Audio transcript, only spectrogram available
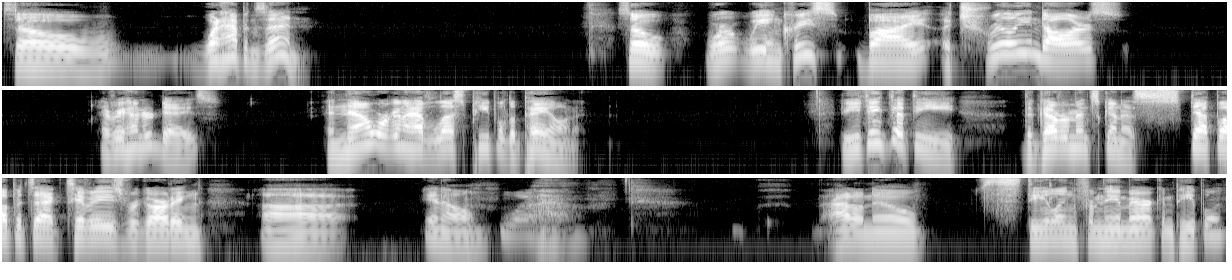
So, what happens then? So, we're, we increase by a trillion dollars every 100 days and now we're going to have less people to pay on it. Do you think that the the government's going to step up its activities regarding, uh, you know, I don't know, stealing from the American people?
